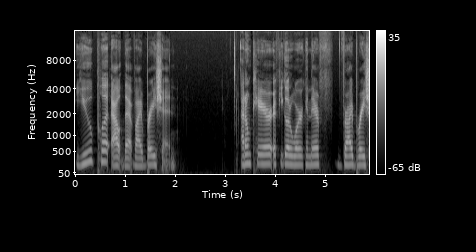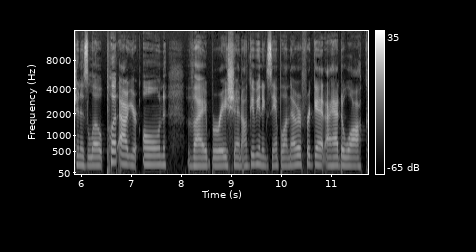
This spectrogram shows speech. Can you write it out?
You put out that vibration. I don't care if you go to work and their vibration is low, put out your own vibration. I'll give you an example. I'll never forget, I had to walk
